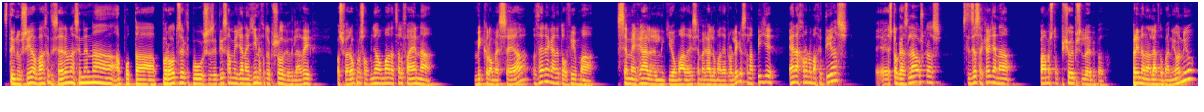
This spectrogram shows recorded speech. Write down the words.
Στην ουσία, βάση της έρευνας είναι ένα από τα project που συζητήσαμε για να γίνει αυτό το επεισόδιο. Δηλαδή, ο Σφερόπουλος από μια ομάδα της Α1 μικρομεσαία δεν έκανε το βήμα σε μεγάλη ελληνική ομάδα ή σε μεγάλη ομάδα Ευρωλίγκας, αλλά πήγε ένα χρόνο μαθητείας ε, στον Κασλάουσκας, στην Τζέσσακα για να πάμε στο πιο υψηλό επίπεδο. Πριν αναλάβει τον Πανιόνιο,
